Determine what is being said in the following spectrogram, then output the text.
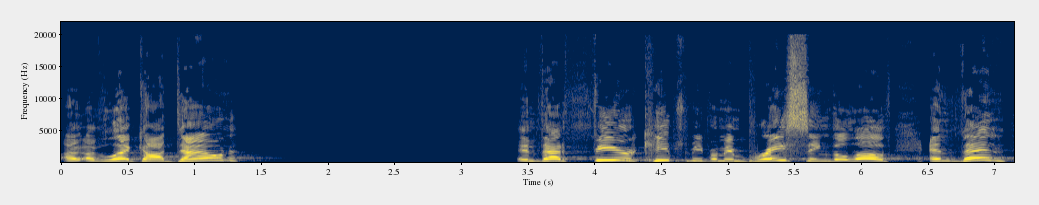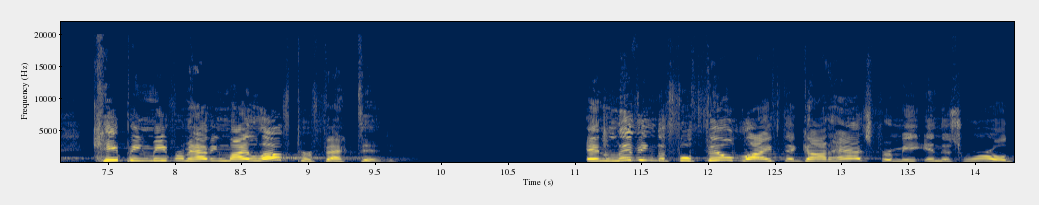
I've let God down. And that fear keeps me from embracing the love and then keeping me from having my love perfected and living the fulfilled life that God has for me in this world.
